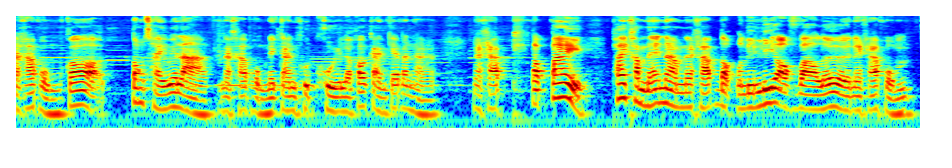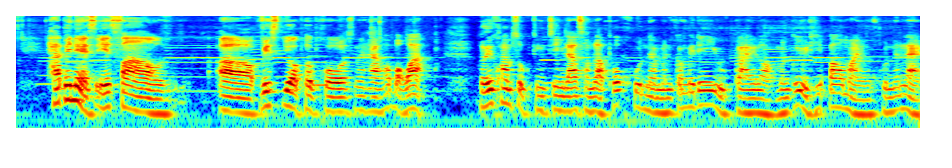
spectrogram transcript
นะครับผมก็ ต้องใช้เวลานะครับผมในการขุดคุยแล้วก็การแก้ปัญหานะครับต่อไปไพ่คำแนะนำนะครับดอก Lily of Valor นะครับผม happiness is found uh, with your purpose นะครับเขาบอกว่าเฮ้ยความสุขจริง ๆ แล้วสำหรับพวกคุณนะมันก็ไม่ได้อยู่ไกลหรอกมันก็อยู่ที่เป้าหมายของคุณนั่นแหละ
